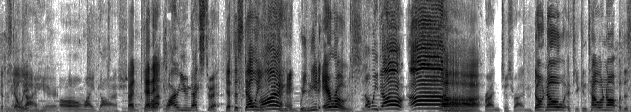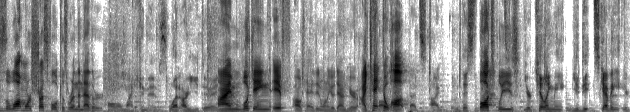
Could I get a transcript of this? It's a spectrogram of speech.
Get the? Die here. Oh my gosh. Dad, get Why- it. Why are you next to it? Get the skelly. Run! We need arrows. No, we don't. Ah! Ah. Run, just run. Don't know if you can tell or not, but this is a lot more stressful because we're in the nether. Oh my goodness. What are you doing? I'm looking if... Okay, I didn't want to go down here. I can't go Oh, up. That's I. This. Blocks, please. You're killing me. You Skeppy. You're.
